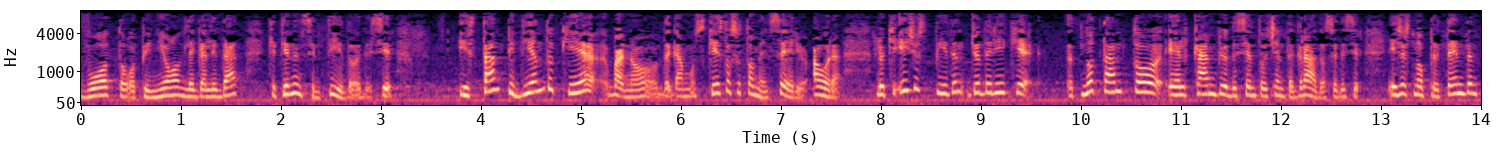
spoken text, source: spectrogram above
voto, opinión, legalidad, que tienen sentido. Es decir, están pidiendo que, bueno, digamos, que esto se tome en serio. Ahora, lo que ellos piden, yo diría que no tanto el cambio de 180 grados, es decir, ellos no pretenden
